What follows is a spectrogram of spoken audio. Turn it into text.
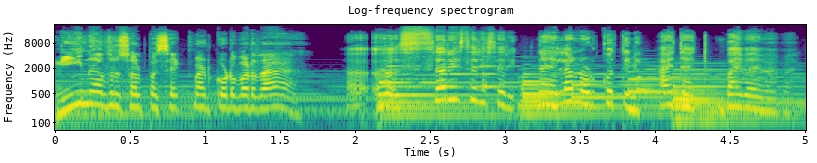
ನೀನಾದ್ರೂ ಸ್ವಲ್ಪ ಸೆಟ್ ಮಾಡ್ಕೊಡ್ಬಾರ್ದಾ? ಸರಿ ಸರಿ ಸರಿ. ನಾ ಎಲ್ಲ ನೋಡ್ಕೋತೀನಿ. ಆಯ್ತಾಯ್ತು. ಬಾಯ್ ಬಾಯ್ ಬಾಯ್ ಬಾಯ್.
